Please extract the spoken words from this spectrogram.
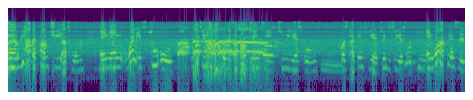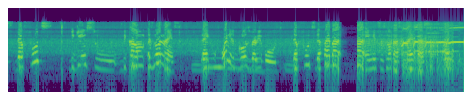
uh, we have a palm tree at home, and then when it's too old, what we have at home is about 22 years old. Because I think yeah, 22 years old. And what happens is the fruit begins to become. It's not nice. Like when it grows very old, the fruit, the fiber in it is not as nice as when it's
